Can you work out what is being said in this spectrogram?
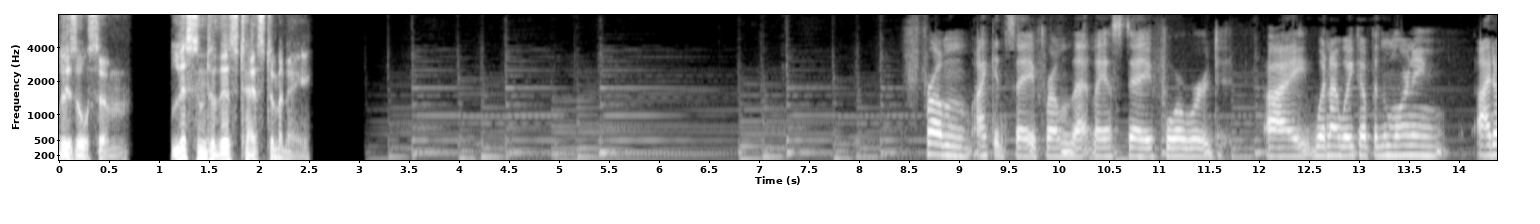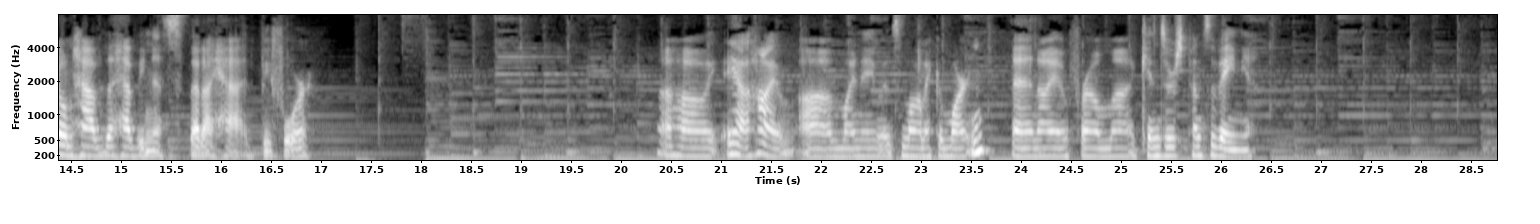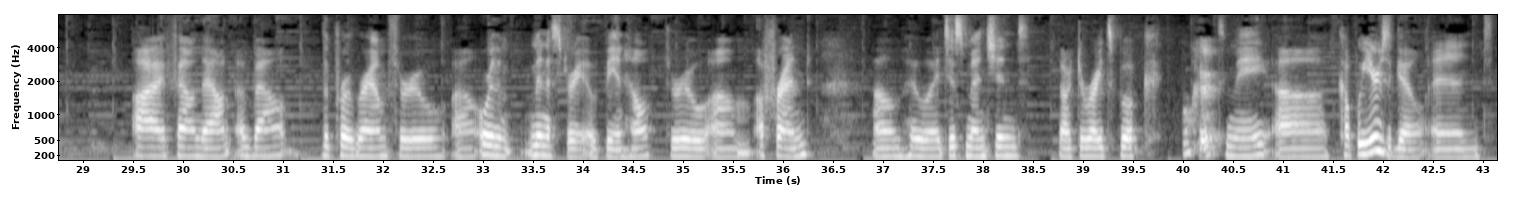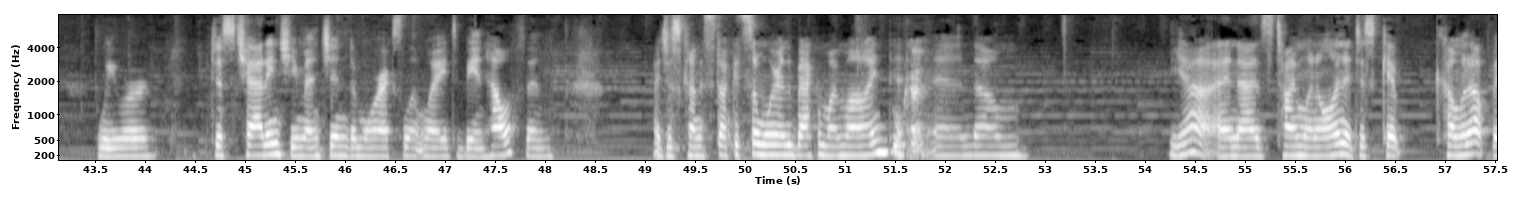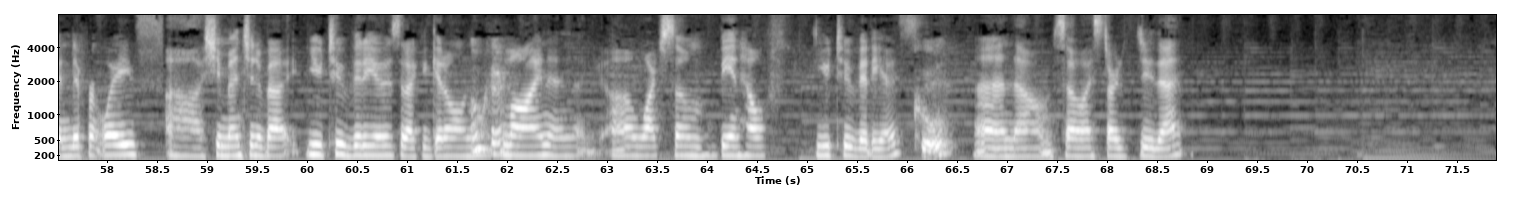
God is awesome. Listen to this testimony. from I can say from that last day forward, I when I wake up in the morning, I don't have the heaviness that I had before. Uh, yeah, hi. Uh, my name is Monica Martin, and I am from uh, Kinzers, Pennsylvania. I found out about the program through, uh, or the Ministry of Be in Health through um, a friend um, who had just mentioned Dr. Wright's book Okay. to me uh, a couple years ago, and we were just chatting. She mentioned a more excellent way to be in health, and I just kind of stuck it somewhere in the back of my mind. Okay. And um, yeah, and as time went on, it just kept coming up in different ways. Uh, she mentioned about YouTube videos that I could get Okay. online and uh, watch some Be in Health YouTube videos. Cool. And um, so I started to do that.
